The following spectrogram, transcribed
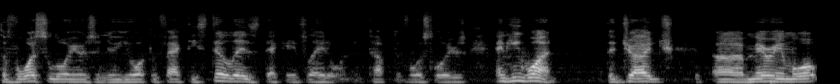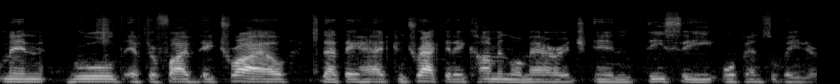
divorce lawyers in New York. In fact, he still is decades later one of the top divorce lawyers, and he won. The judge, uh, Miriam Altman, ruled after a five day trial that they had contracted a common law marriage in DC or Pennsylvania.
